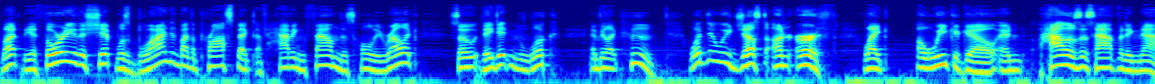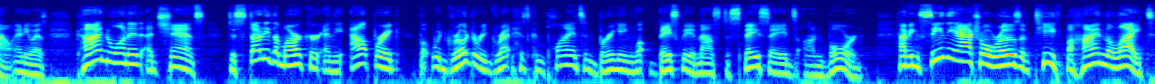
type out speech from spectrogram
But the authority of the ship was blinded by the prospect of having found this holy relic, so they didn't look and be like, hmm, what did we just unearth? Like a week ago, and how is this happening now? Anyways, Kyne wanted a chance to study the marker and the outbreak, but would grow to regret his compliance in bringing what basically amounts to space aids on board. Having seen the actual rows of teeth behind the light,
